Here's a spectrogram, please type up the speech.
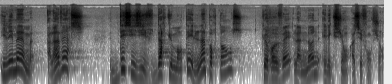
Il est même, à l'inverse, décisif d'argumenter l'importance que revêt la non-élection à ces fonctions.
